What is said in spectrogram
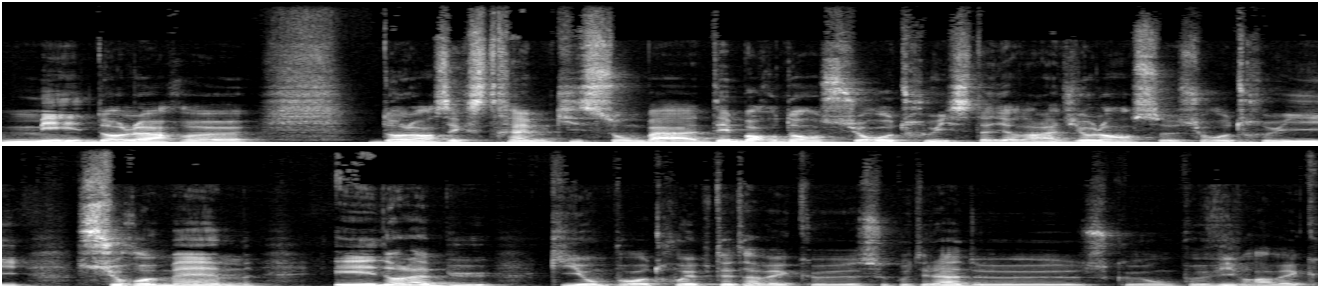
Mais euh, dans leurs extrêmes qui sont bah, débordants sur autrui, c'est-à-dire dans la violence sur autrui, sur eux-mêmes, et dans l'abus, qui on peut retrouver peut-être avec euh, ce côté-là de ce qu'on peut vivre avec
